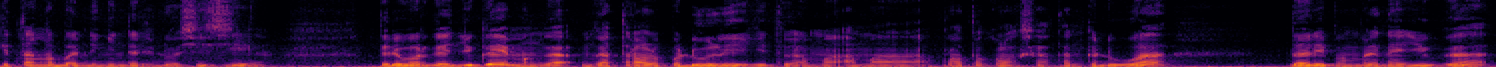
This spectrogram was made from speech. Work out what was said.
kita ngebandingin dari dua sisi ya. Dari warga juga emang nggak nggak terlalu peduli gitu sama sama protokol kesehatan kedua. Dari pemerintah juga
